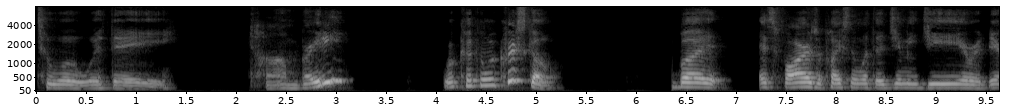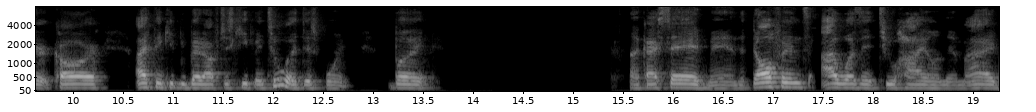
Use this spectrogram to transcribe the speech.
Tua with a Tom Brady, we're cooking with Crisco. But as far as replacing with a Jimmy G or a Derek Carr, I think you'd be better off just keeping Tua at this point. But like I said, man, the Dolphins, I wasn't too high on them. I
